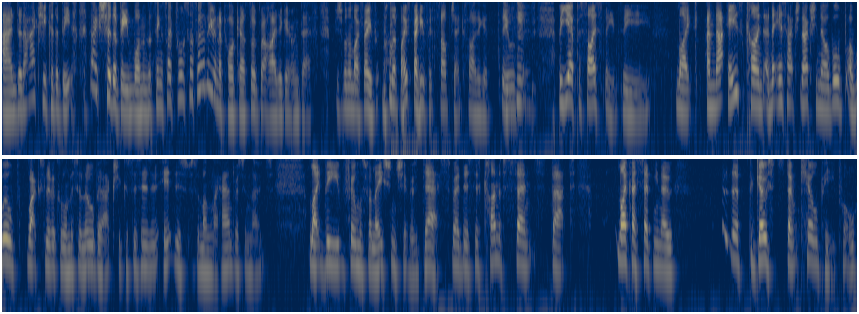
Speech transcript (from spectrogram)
and that actually could have been that should have been one of the things I brought up earlier in the podcast talking about Heidegger and death which is one of my favorite one of my favorite subjects Heidegger deals with. But yeah precisely the like and that is kind and it is actually actually no I will I will wax lyrical on this a little bit actually because this is it, this was among my handwritten notes like the film's relationship with death where there's this kind of sense that like I said you know the, the ghosts don't kill people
